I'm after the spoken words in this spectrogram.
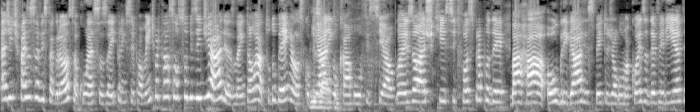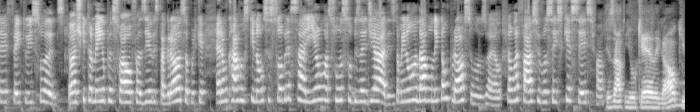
A gente faz essa vista grossa com essas aí principalmente porque elas são subsidiárias, né? Então, ah, tudo bem elas copiarem Exato. o carro oficial, mas eu acho que se fosse para poder barrar ou brigar a respeito de alguma coisa, deveria ter feito isso antes. Eu acho que também o pessoal fazia vista grossa porque eram carros que não se sobressaíam às suas subsidiárias e também não andavam nem tão próximos a ela. Então é fácil você esquecer esse fato. Exato. E o que é legal que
